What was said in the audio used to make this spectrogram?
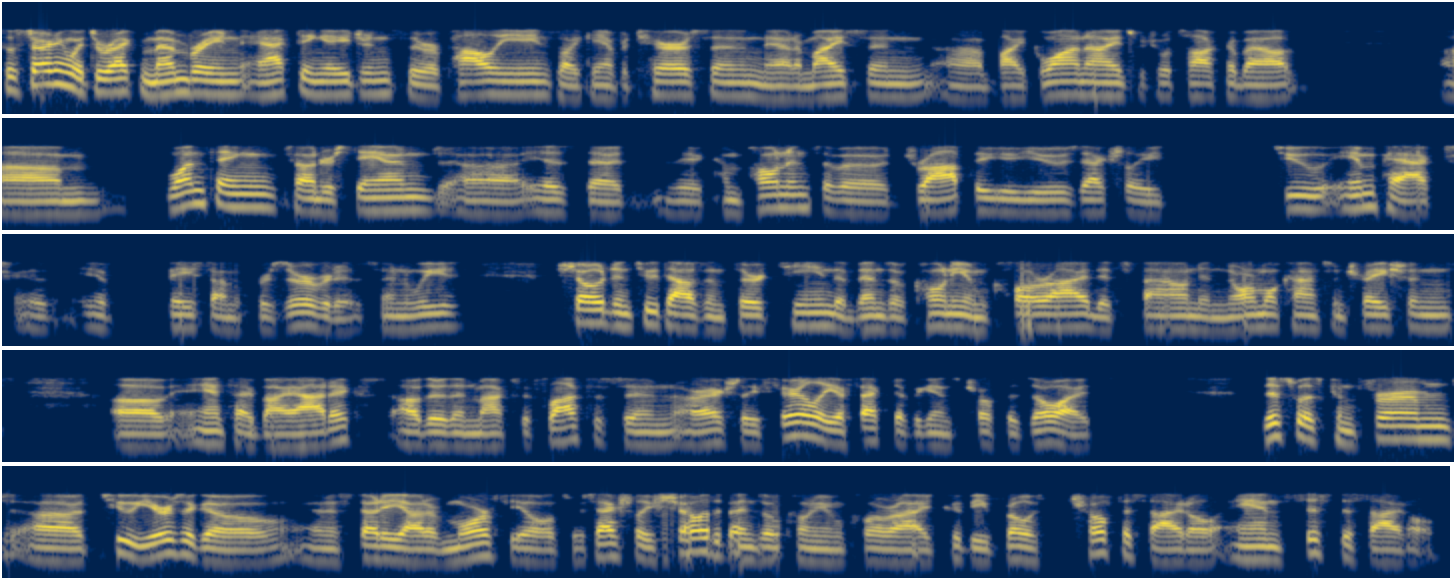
So starting with direct membrane acting agents, there are polyenes like amphotericin, natamycin, uh, biguanides, which we'll talk about. Um, one thing to understand uh, is that the components of a drop that you use actually do impact if, if based on the preservatives. And we showed in 2013 the benzalkonium chloride that's found in normal concentrations of antibiotics other than moxifloxacin are actually fairly effective against trophozoites. This was confirmed uh, two years ago in a study out of Moorfields, which actually showed that benzalkonium chloride could be both trophicidal and cysticidal.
